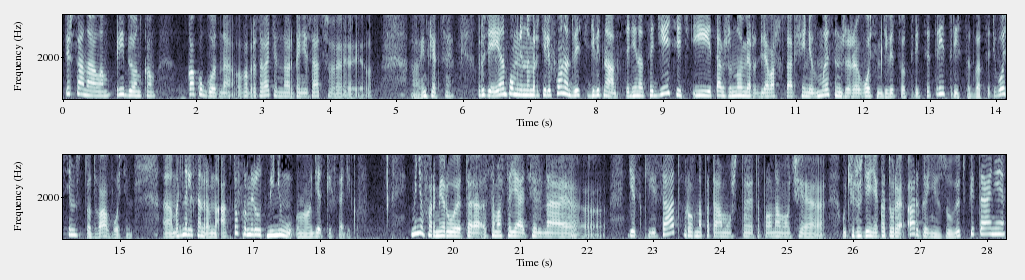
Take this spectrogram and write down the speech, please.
персоналом, ребенком, как угодно в образовательную организацию э, э, инфекция. Друзья, я напомню номер телефона 219 1110 и также номер для ваших сообщений в мессенджеры 8 933 328 102 8. Марина Александровна, а кто формирует меню э, детских садиков? Меню формирует э, самостоятельно э, детский сад, ровно потому, что это полномочия учреждения, которое организует питание,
